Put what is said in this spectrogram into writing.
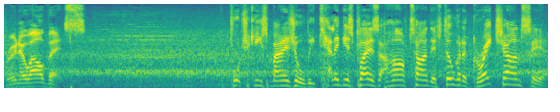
Bruno Alves. The Portuguese manager will be telling his players at half-time they've still got a great chance here.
